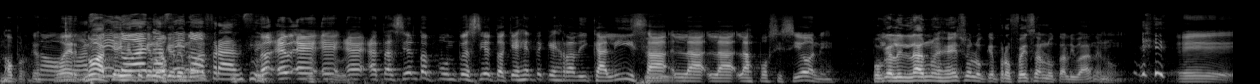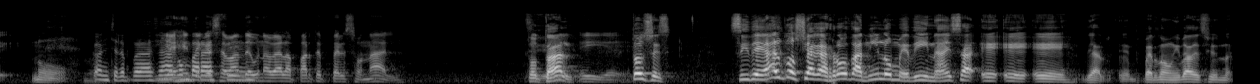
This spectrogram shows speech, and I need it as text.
No, porque es No, fuerte. No, aquí hay gente que lo así quiere no. Francis. No, eh, eh, eh, eh, hasta cierto punto es cierto, aquí hay gente que radicaliza la- la- las posiciones. Porque el Islam no es eso lo que profesan los talibanes, ¿no? Eh, No. Conchale, pero y hay gente que se van de una vez a la parte personal. Total. Y, eh, Entonces, si de algo se agarró Danilo Medina, esa, eh, eh, eh, eh, perdón, iba a decir, una-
